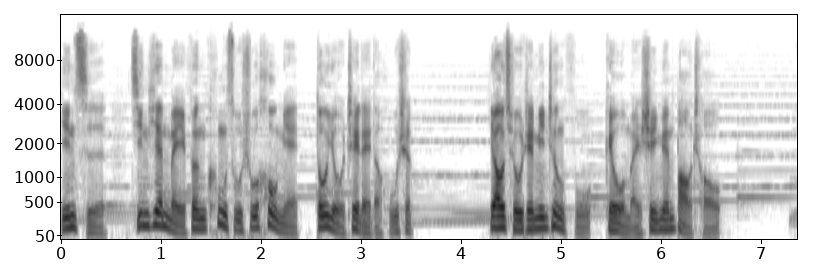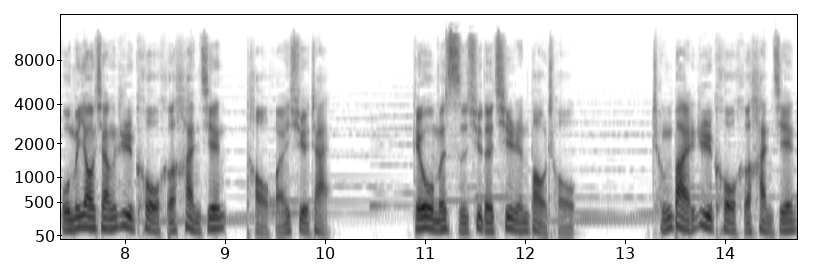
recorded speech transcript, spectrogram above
因此，今天每份控诉书后面都有这类的呼声，要求人民政府给我们申冤报仇。我们要向日寇和汉奸讨还血债，给我们死去的亲人报仇，惩办日寇和汉奸。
